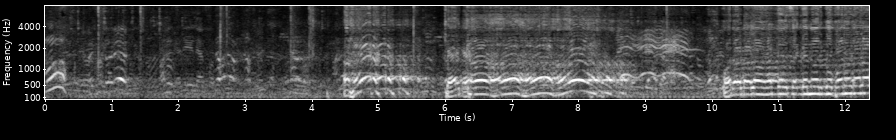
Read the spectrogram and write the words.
ఆ. ఆహా! కేక, హా, హా, హా. పోరాడాలా ఆఖరి సెకండ్ వరకు పోరాడాలా నేను మాట్లాడతాను ఇప్పుడు వాళ్ళకు కూడా ఫోన్ చేస్తాను అడిగితే సరే, డైరెక్ట్ నేను వాళ్ళకి ఐకామ్ సెకండ్ వరకు పోరాడాలా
